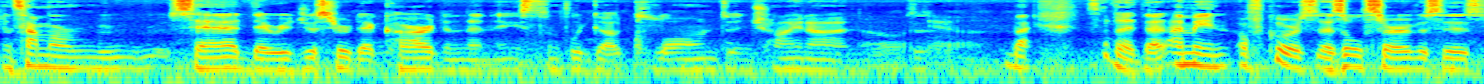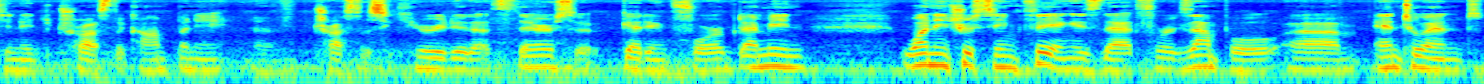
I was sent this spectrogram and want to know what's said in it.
and someone said they registered their card and then instantly got cloned in China and oh, yeah. but stuff like that. I mean, of course, as all services, you need to trust the company and trust the security that's there. So get informed. I mean, one interesting thing is that, for example, um, end-to-end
